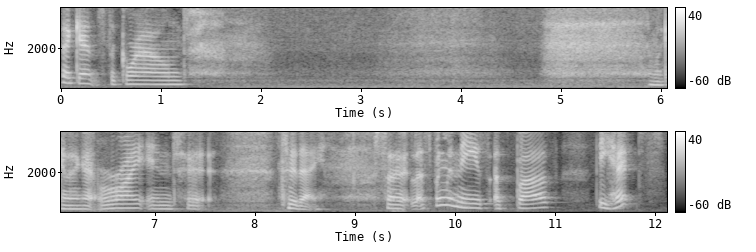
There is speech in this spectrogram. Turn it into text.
against the ground. And we're going to get right into it today. So let's bring the knees above the hips,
